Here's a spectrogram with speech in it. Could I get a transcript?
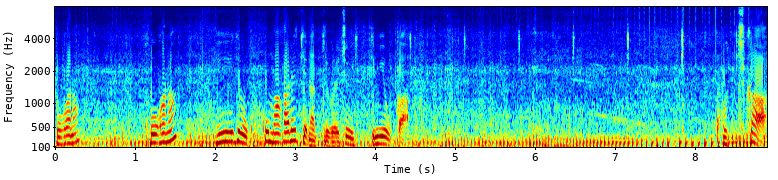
ここかなここかなえー、でもここ曲がれってなってるから一応行ってみようかこっちか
